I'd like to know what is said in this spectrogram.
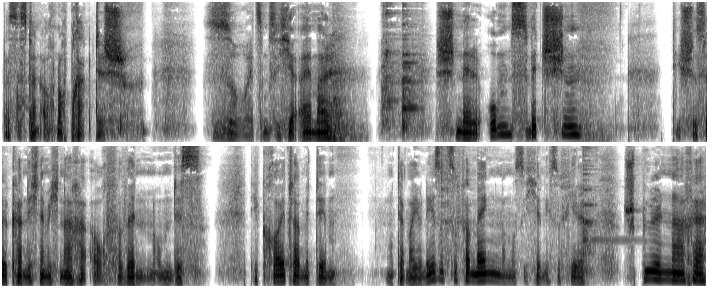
Das ist dann auch noch praktisch. So, jetzt muss ich hier einmal schnell umswitchen. Die Schüssel kann ich nämlich nachher auch verwenden, um das, die Kräuter mit dem mit der Mayonnaise zu vermengen. Dann muss ich hier nicht so viel spülen nachher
